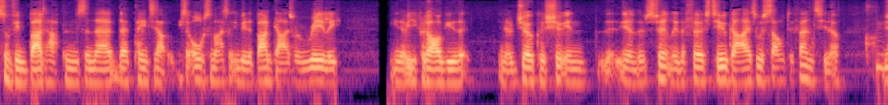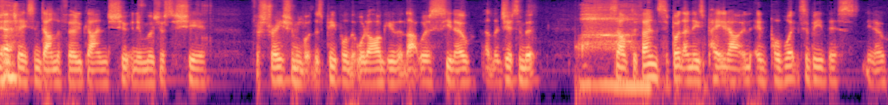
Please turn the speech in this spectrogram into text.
something bad happens and they're, they're painted out to automatically be the bad guys when really, you know, you could argue that, you know, Joker's shooting, you know, certainly the first two guys was self-defense, you know. So chasing down the third guy and shooting him was just a sheer frustration, but there's people that would argue that that was, you know, a legitimate self defense. But then he's painted out in, in public to be this, you know,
